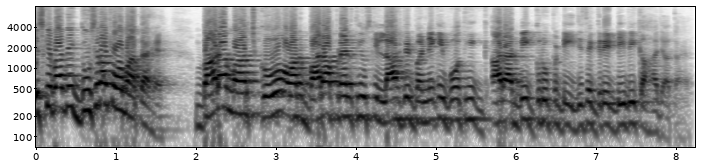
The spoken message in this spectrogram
इसके बाद एक दूसरा फॉर्म आता है। 12 मार्च को और 12 अप्रैल थी उसकी लास्ट डेट भरने की, वो थी आरआरबी ग्रुप डी, जिसे ग्रेड डी भी कहा जाता है।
